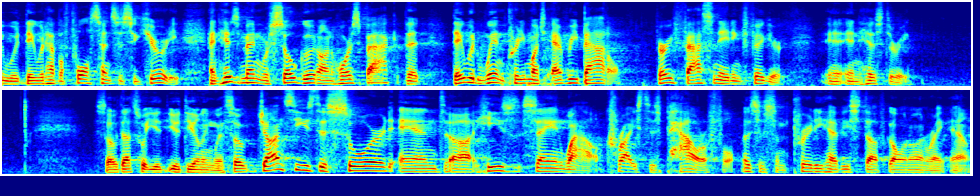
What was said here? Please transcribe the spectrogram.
would, they would have a false sense of security. And his men were so good on horseback that they would win pretty much every battle. Very fascinating figure in, in history. So that's what you, are dealing with. So John sees this sword and uh, he's saying, wow, Christ is powerful. This is some pretty heavy stuff going on right now.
